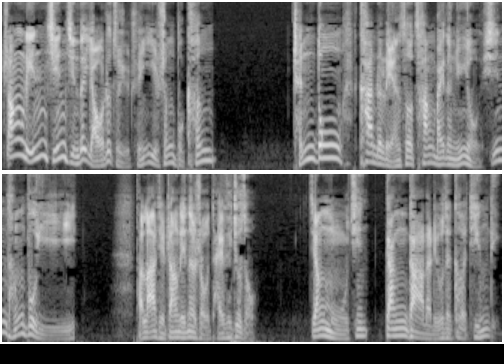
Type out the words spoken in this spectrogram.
张林紧紧的咬着嘴唇，一声不吭。陈东看着脸色苍白的女友，心疼不已。他拉起张林的手，抬腿就走，将母亲尴尬的留在客厅里。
